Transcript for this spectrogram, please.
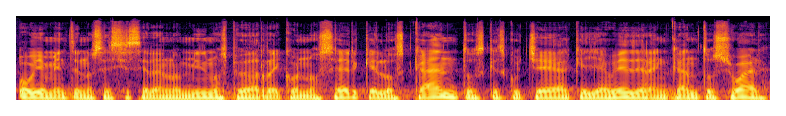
obviamente no sé si serán los mismos, pero a reconocer que los cantos que escuché aquella vez eran cantos shuar.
